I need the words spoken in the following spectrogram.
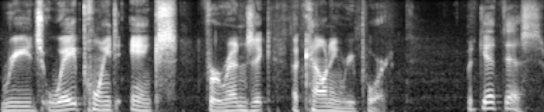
reads Waypoint Inc.'s forensic accounting report. But get this.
